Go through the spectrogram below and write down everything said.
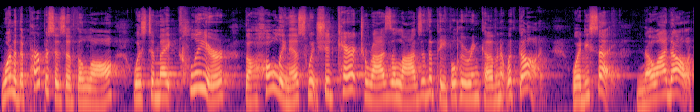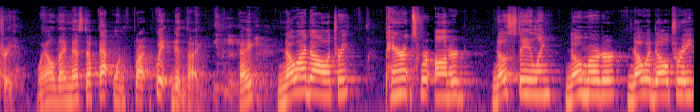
one of the purposes of the law was to make clear the holiness which should characterize the lives of the people who are in covenant with God. What did he say? No idolatry. Well, they messed up that one right quick, didn't they? Okay? No idolatry. Parents were honored. No stealing, no murder, no adultery.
